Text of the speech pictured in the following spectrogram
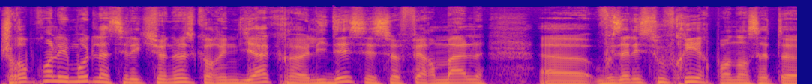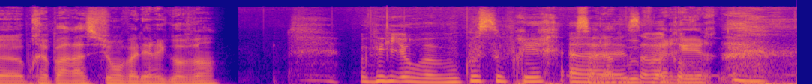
Je reprends les mots de la sélectionneuse Corinne Diacre. L'idée c'est se faire mal. vous allez souffrir pendant cette préparation, Valérie Gauvin? Oui, on va beaucoup souffrir. Ça a l'air euh, rire.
